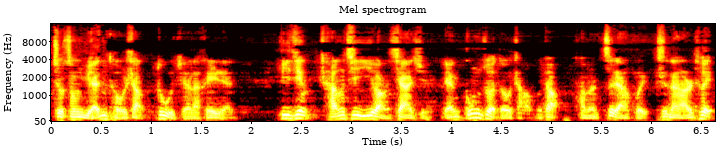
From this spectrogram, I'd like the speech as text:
就从源头上杜绝了黑人。毕竟长期以往下去，连工作都找不到，他们自然会知难而退。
